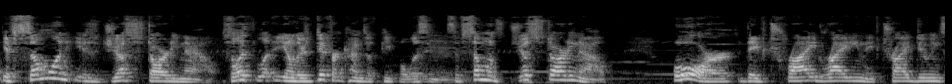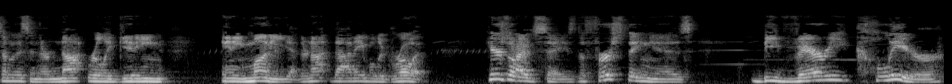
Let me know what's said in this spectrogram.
if someone is just starting out, so let's, let, you know, there's different kinds of people listening to this. If someone's just starting out, or they've tried writing, they've tried doing some of this, and they're not really getting any money yet. They're not, not able to grow it. Here's what I would say is the first thing is be very clear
